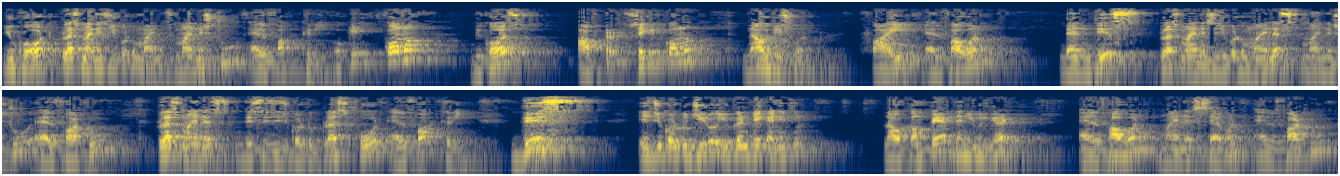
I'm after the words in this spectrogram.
you got plus minus equal to minus minus 2 alpha 3 okay comma because after second comma now this one. Phi alpha 1 then this plus minus is equal to minus minus 2 alpha 2 plus minus this is equal to plus 4 alpha 3 this is equal to 0 you can take anything. Now compare then you will get alpha 1 minus 7 alpha 2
